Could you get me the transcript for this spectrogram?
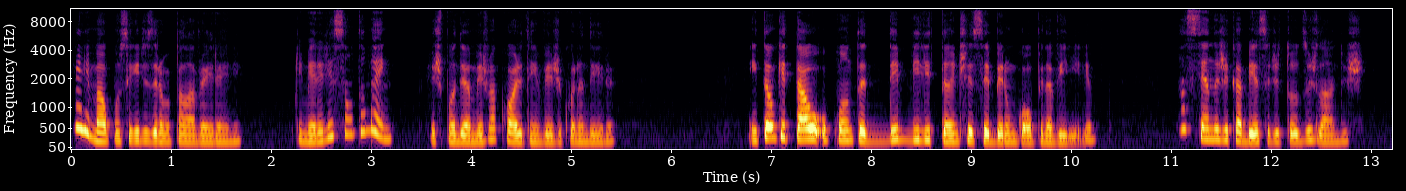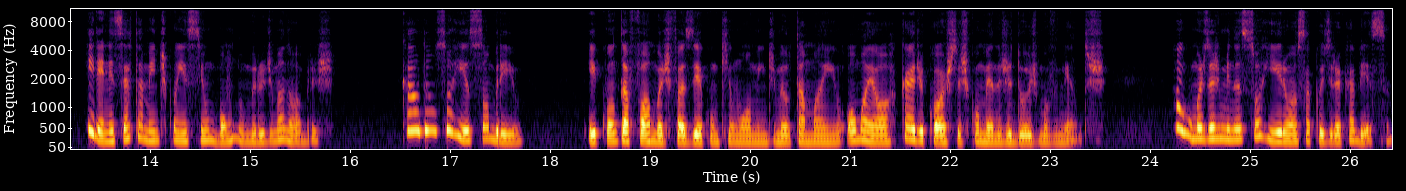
Ele mal conseguia dizer uma palavra a Irene. Primeira lição também, respondeu a mesma acólita em vez de curandeira. Então, que tal o quanto é debilitante receber um golpe na virilha? Acenos de cabeça de todos os lados. Irene certamente conhecia um bom número de manobras. Cal deu um sorriso sombrio. E quanto à forma de fazer com que um homem de meu tamanho ou maior caia de costas com menos de dois movimentos? Algumas das meninas sorriram ao sacudir a cabeça.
